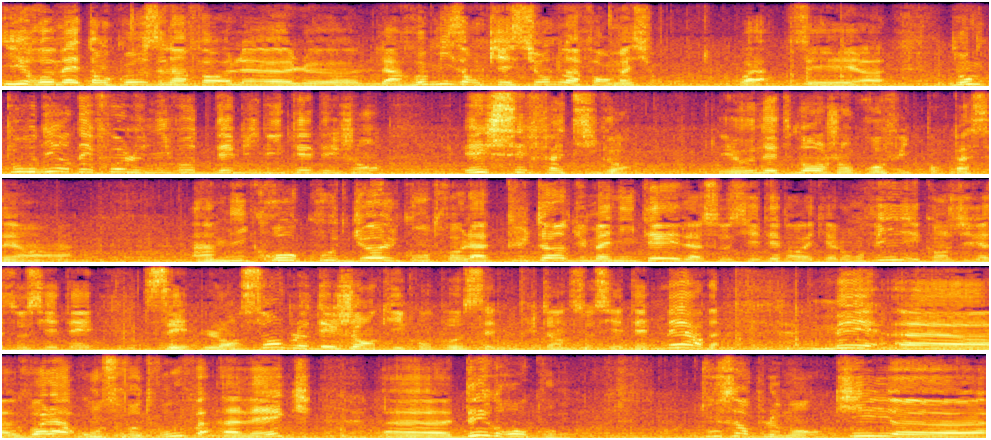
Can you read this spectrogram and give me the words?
ils remettent en cause la remise en question de l'information. Voilà, c'est euh, donc pour dire des fois le niveau de débilité des gens, et c'est fatigant. Et honnêtement, j'en profite pour passer un, micro coup de gueule contre la putain d'humanité et la société dans laquelle on vit. Et quand je dis la société, c'est l'ensemble des gens qui composent cette putain de société de merde. Mais euh, voilà, on se retrouve avec des gros cons, tout simplement, qui, euh,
